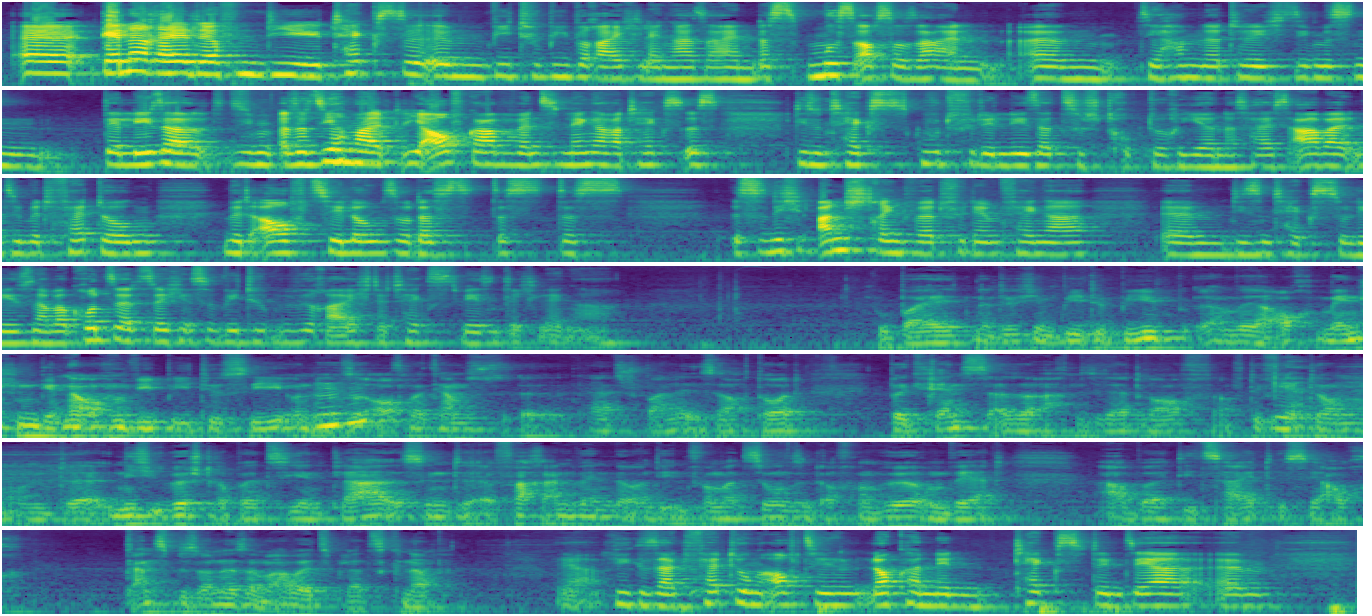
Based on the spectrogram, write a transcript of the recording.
Äh, generell dürfen die Texte im B2B-Bereich länger sein. Das muss auch so sein. Ähm, sie haben natürlich, sie müssen, der Leser, sie, also sie haben halt die Aufgabe, wenn es ein längerer Text ist, diesen Text gut für den Leser zu strukturieren. Das heißt, arbeiten sie mit Fettung, mit Aufzählung, sodass dass, dass es nicht anstrengend wird für den Empfänger, ähm, diesen Text zu lesen. Aber grundsätzlich ist im B2B-Bereich der Text wesentlich länger. Wobei natürlich im B2B haben wir ja auch Menschen, genau wie B2C, und mhm. unsere Aufmerksamkeitsspanne ist auch dort begrenzt. Also achten Sie darauf, auf die Fettung ja. und äh, nicht überstrapazieren. Klar, es sind äh, Fachanwender und die Informationen sind auch von höherem Wert, aber die Zeit ist ja auch ganz besonders am Arbeitsplatz knapp ja, wie gesagt, Fettung aufzählen, lockern den Text, den sehr ähm,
